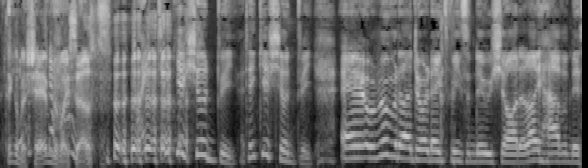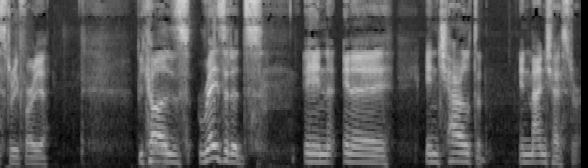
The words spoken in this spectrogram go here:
I think I'm ashamed of myself. I think you should be. I think you should be. Uh, we're moving on to our next piece of news, Sean, and I have a mystery for you. Because residents in in a in Chorlton, in Manchester,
